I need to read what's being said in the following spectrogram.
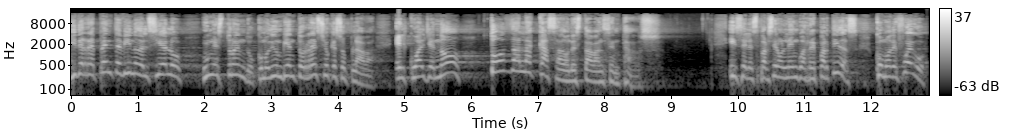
y de repente vino del cielo un estruendo como de un viento recio que soplaba, el cual llenó toda la casa donde estaban sentados. Y se le esparcieron lenguas repartidas como de fuego,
